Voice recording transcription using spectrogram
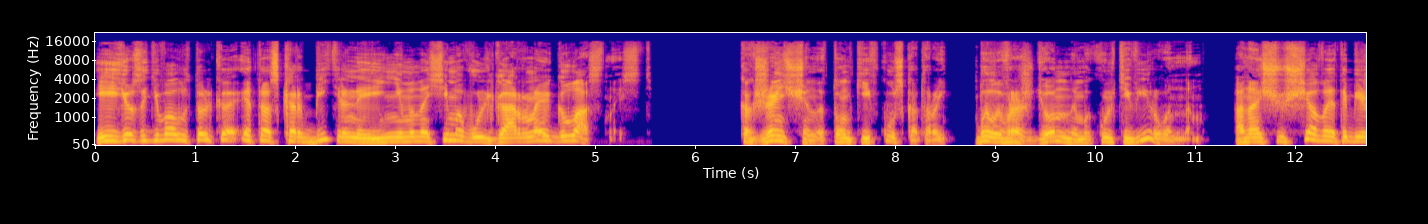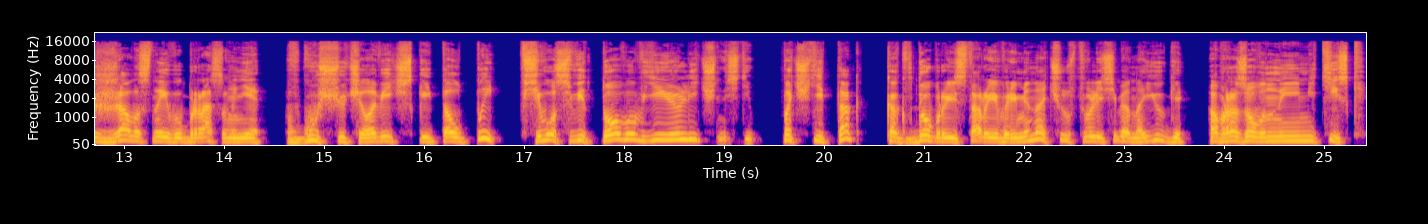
и ее задевала только эта оскорбительная и невыносимо вульгарная гласность. Как женщина, тонкий вкус которой был и врожденным, и культивированным, она ощущала это безжалостное выбрасывание в гущу человеческой толпы всего святого в ее личности, почти так, как в добрые старые времена чувствовали себя на юге образованные метиски,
